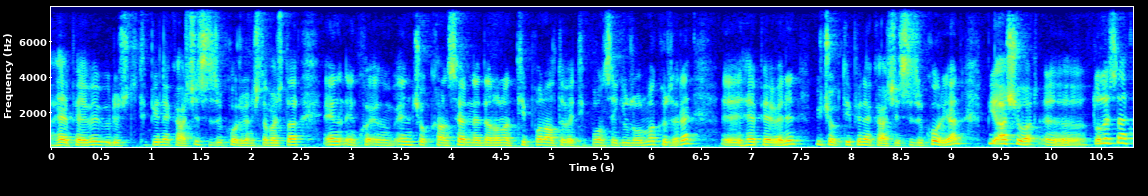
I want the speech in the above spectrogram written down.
HPV virüs tipine karşı sizi koruyor. İşte başta en, en, en çok kanser neden olan tip 16 ve tip 18 olmak üzere e, HPV'nin birçok tipine karşı sizi koruyan bir aşı var. E, dolayısıyla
